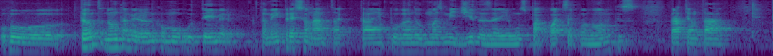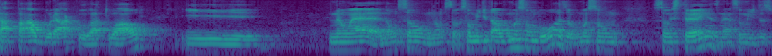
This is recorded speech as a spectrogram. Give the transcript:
O, tanto não está melhorando como o Temer também pressionado está tá empurrando algumas medidas aí, alguns pacotes econômicos para tentar tapar o buraco atual e não é não são não são, são medidas algumas são boas algumas são são estranhas né? São medidas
